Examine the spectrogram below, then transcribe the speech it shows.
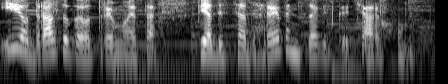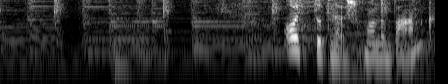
і одразу ви отримуєте 50 гривень за відкриття рахунку. Ось тут наш монобанк.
